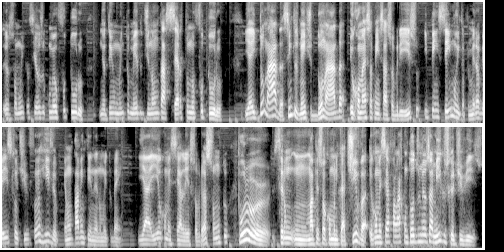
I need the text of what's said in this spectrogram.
eu sou muito ansioso com o meu futuro. Eu tenho muito medo de não dar certo no futuro. E aí, do nada, simplesmente do nada, eu começo a pensar sobre isso e pensei muito. A primeira vez que eu tive foi horrível, porque eu não estava entendendo muito bem. E aí eu comecei a ler sobre o assunto. Por ser um, uma pessoa comunicativa, eu comecei a falar com todos os meus amigos que eu tive isso.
